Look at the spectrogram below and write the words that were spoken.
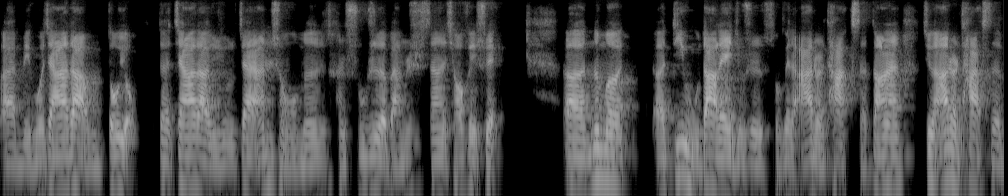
哎，美国、加拿大我们都有。在加拿大，就是在安省，我们很熟知的百分之十三的消费税，呃，那么呃第五大类就是所谓的 other tax，当然这个 other tax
